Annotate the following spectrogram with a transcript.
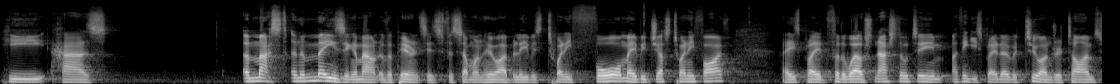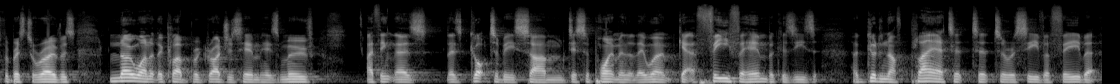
He has amassed an amazing amount of appearances for someone who I believe is 24, maybe just 25. He's played for the Welsh national team. I think he's played over 200 times for Bristol Rovers. No one at the club begrudges him his move. I think there's there's got to be some disappointment that they won't get a fee for him because he's a good enough player to, to, to receive a fee, but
